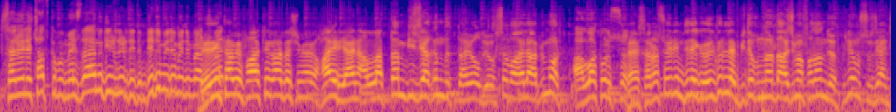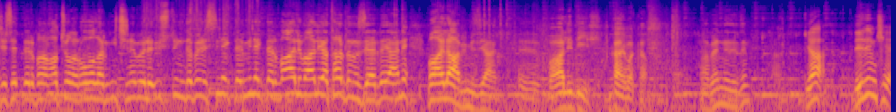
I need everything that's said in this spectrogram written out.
sen öyle çat kapı mezraya mı girilir dedim. Dedim mi demedim Dedin Ercüment? tabii Fatih kardeşim ya. Hayır yani Allah'tan biz yakındık dayı ol yoksa Vali abim or. Allah korusun. Ben sana söyleyeyim direkt öldürürler. Bir de bunlarda acıma falan da yok biliyor musunuz? Yani cesetleri falan atıyorlar ovaların içine böyle üstünde böyle sinekler minekler vali vali yatardınız yerde yani vali abimiz yani. Ee, vali değil, kaymakam. Ha ben ne dedim? Ya dedim ki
